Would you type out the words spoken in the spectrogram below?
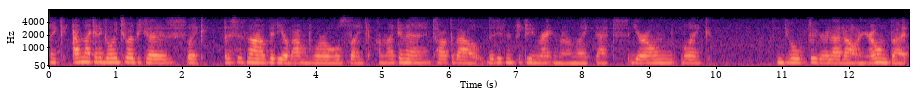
like, I'm not gonna go into it because, like, this is not a video about morals, like, I'm not gonna talk about the difference between right and wrong, like, that's your own, like, you'll figure that out on your own, but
